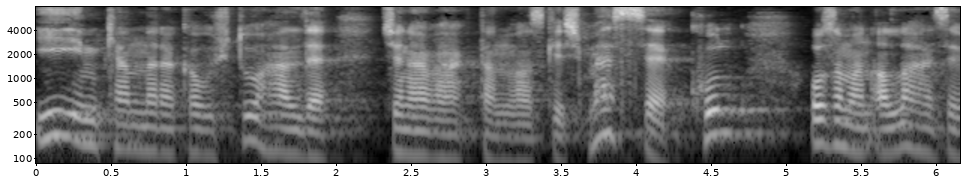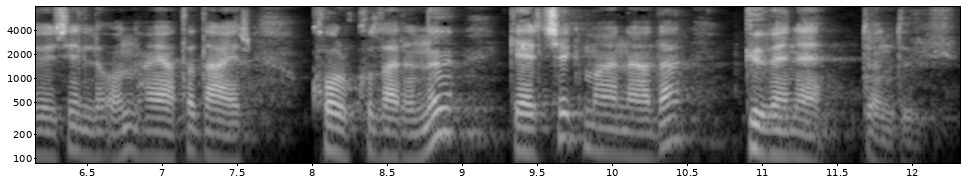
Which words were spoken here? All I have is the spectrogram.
iyi imkanlara kavuştuğu halde Cenab-ı Hak'tan vazgeçmezse kul, o zaman Allah Azze ve Celle onun hayata dair korkularını gerçek manada güvene döndürür.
